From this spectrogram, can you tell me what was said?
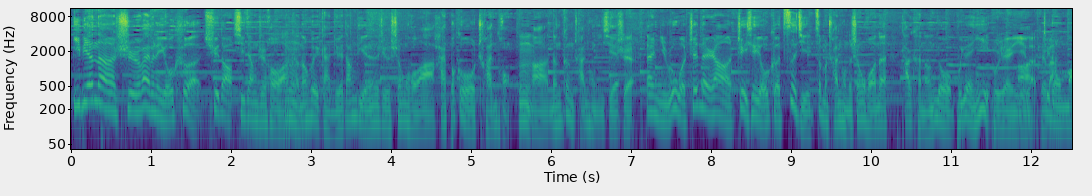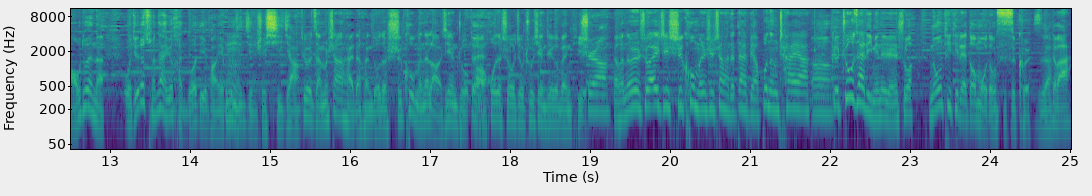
一边呢是外面的游客去到西江之后啊，嗯。可能会感觉当地人的这个生活啊还不够传统，嗯。啊，能更传统一些。是，但是你如果真的让这些游客自己这么传统的生活呢，他可能又不愿意，不愿意了这种矛盾呢，我觉得存在于很多地方，也不嗯仅仅是西江。就是咱们上海的很多的石库门的老建筑，对。保护的时候就出现这个问题。是啊。很多人说，哎，这石库门是上海的代表，不能拆呀、嗯。可住在里面的人说，侬天天来到某东试试看，是啊。对吧？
